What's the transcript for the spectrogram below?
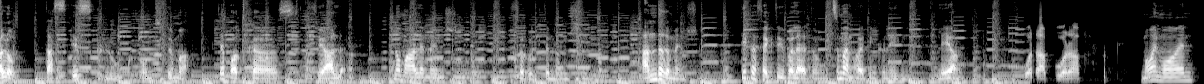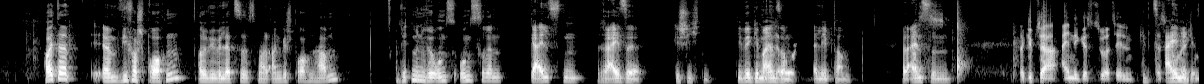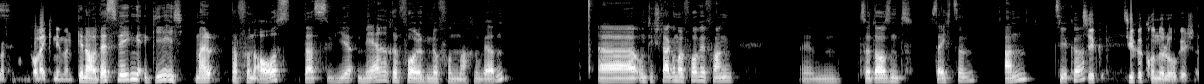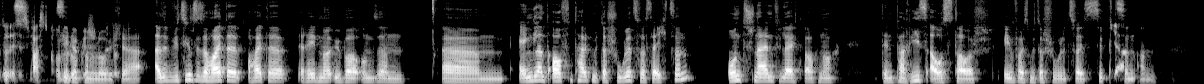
Hallo, das ist Klug und Dümmer, der Podcast für alle. Normale Menschen, verrückte Menschen, andere Menschen. Die perfekte Überleitung zu meinem heutigen Kollegen Leon. What up, what up? Moin, moin. Heute, ähm, wie versprochen, oder wie wir letztes Mal angesprochen haben, widmen wir uns unseren geilsten Reisegeschichten, die wir gemeinsam Jawohl. erlebt haben. Weil einzeln Da gibt es ja einiges zu erzählen. Kann man einiges. vorwegnehmen. Genau, deswegen gehe ich mal davon aus, dass wir mehrere Folgen davon machen werden. Äh, und ich schlage mal vor, wir fangen ähm, 2016 an, circa. Circa, circa chronologisch. Also es ist fast chronologisch. Circa chronologisch, ja. Also beziehungsweise heute, heute reden wir über unseren ähm, England-Aufenthalt mit der Schule 2016 und schneiden vielleicht auch noch den Paris-Austausch ebenfalls mit der Schule 2017 an.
